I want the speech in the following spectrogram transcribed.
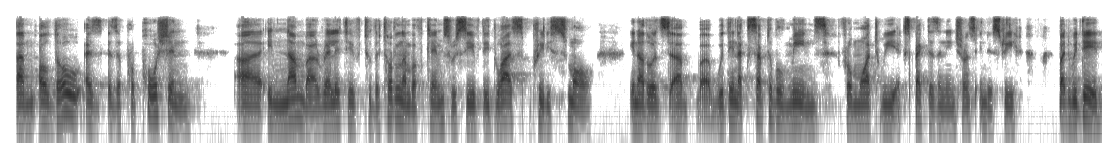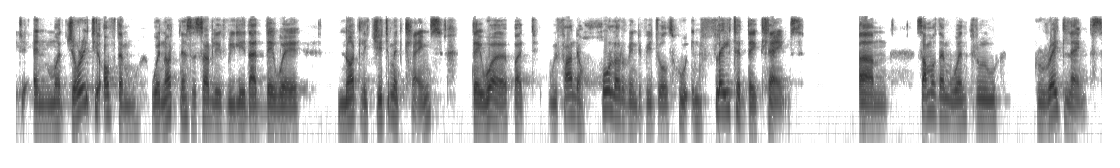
Um, although as as a proportion. Uh, in number relative to the total number of claims received, it was pretty small in other words, uh, uh, within acceptable means from what we expect as an insurance industry. But we did, and majority of them were not necessarily really that they were not legitimate claims. They were, but we found a whole lot of individuals who inflated their claims. Um, some of them went through great lengths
